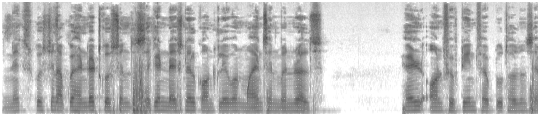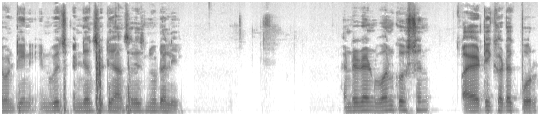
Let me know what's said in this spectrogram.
नेक्स्ट क्वेश्चन आपका हंड्रेड क्वेश्चन द सेकेंड नेशनल कॉन्क्लेव ऑन माइंस एंड मिनरल्स held on 15 Feb 2017 in which Indian city answer is New Delhi 101 question IIT Kharagpur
